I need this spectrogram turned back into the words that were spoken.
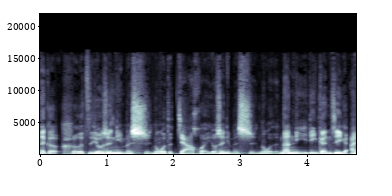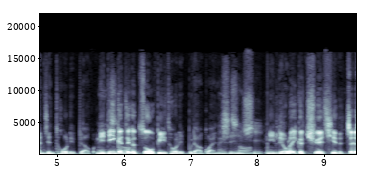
那个盒子又是你们史诺的家徽，又是你们史诺的，那你一定跟这个案件脱离不了关，你一定跟这个作弊脱离不了关系。是你留了一个确切的证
